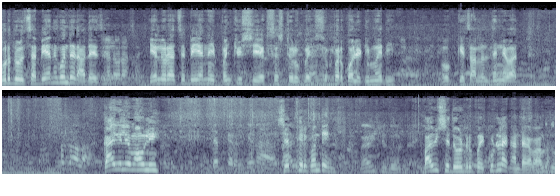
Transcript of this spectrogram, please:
उर्दूळचा बियाणं कोणतं दादा याचं? येलोराचा. बियाणं पंचवीसशे एकसष्ट रुपये. सुपर क्वालिटी मध्ये. ओके चालेल धन्यवाद. काय गेले माऊली? शेतकरी कोणते? बावीसशे दोन रुपये. कुठला कांदा का बाबा?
